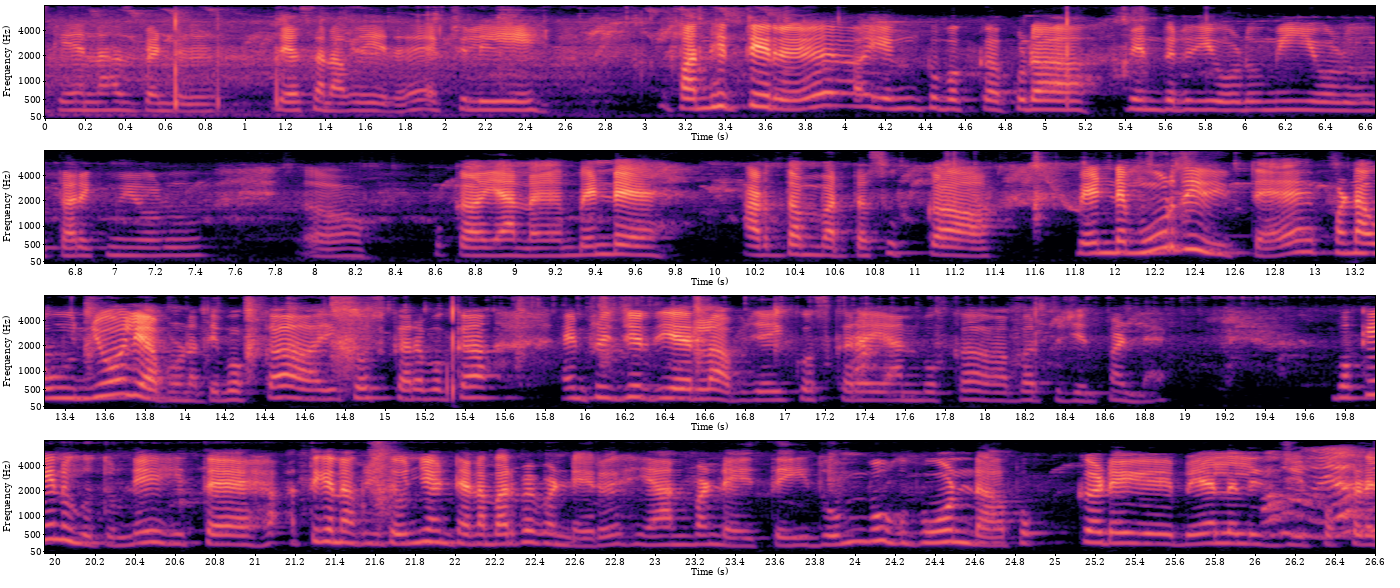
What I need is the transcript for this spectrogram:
ಓಕೆ ನನ್ನ ಹಸ್ಬೆಂಡ್ ದೇವಸ್ಥಾನ ಬೇರೆ ಆ್ಯಕ್ಚುಲಿ ಪಂದಿತ್ತಿರು ಎಂಕ್ ಬೊಕ್ಕ ಕೂಡ ಬೆಂದರು ಓಡು ಮೀಯೋಡು ಮೀ ಏಳು ಬೊಕ್ಕ ಯಾನ ಬೆಂಡೆ ಅರ್ಧಂಬರ್ಧ, ಸುಕ್ಕ, ಬೆಂಡೆ ಮೂರು ದಿತ್ತೆ ಪಂಡ ಅವು ನ್ಯೋಲಿ ಆಪುಣತಿ ಬೊಕ್ಕ ಈಗೋಸ್ಕರ ಬೊಕ್ಕ, ಏನು ಫ್ರಿಜ್ ಇರ್ದಿಯಲ್ಲ ಅಬ್ಜ ಈಗೋಸ್ಕರ ಯಾನ್ ಬೊಕ್ಕ ಅಂತ ಪಂಡೆ. ಬೊಕ್ಕ ಏನು ಗೊತ್ತುಂಡೆ? ಇತ್ತೆ ಅತ್ತಿಗೆ ನಕ್ಲಿತೆ ಒಂಜಿ ಗಂಟೆನ ಬರ್ಪೆ ಬಂಡೇರು. ಯಾನ್ ಬಂಡೆ ಐತೆ ಈ ದೊಂಬುಗು ಬೋಂಡ, ಪೊಕ್ಕಡೆ ಬೇಲಲಿಜ್ಜಿ ಪೊಕ್ಕಡೆ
